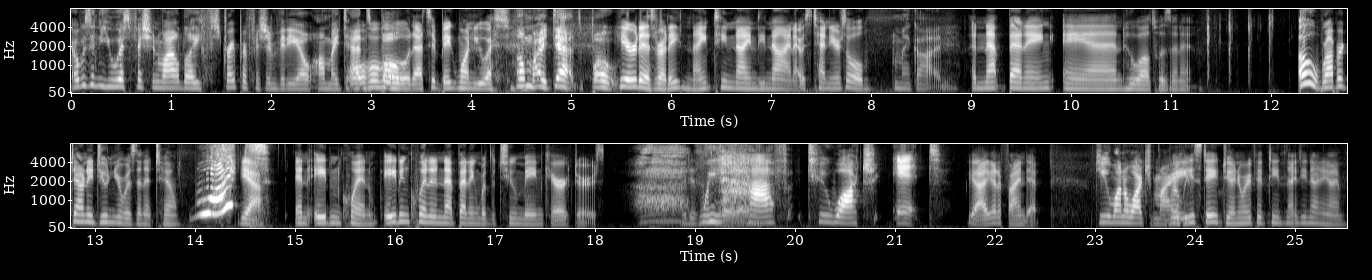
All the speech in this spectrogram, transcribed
I was in a U.S. Fish and Wildlife striper fishing video on my dad's oh, boat. that's a big one, U.S. On my dad's boat. Here it is. Ready? 1999. I was 10 years old. Oh my god. Annette Bening and who else was in it? Oh, Robert Downey Jr. was in it too. What? Yeah, and Aidan Quinn. Aidan Quinn and Annette Bening were the two main characters. A We spoiler. have to watch it. Yeah, I gotta find it. Do you want to watch my Release date January 15th, 1999.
